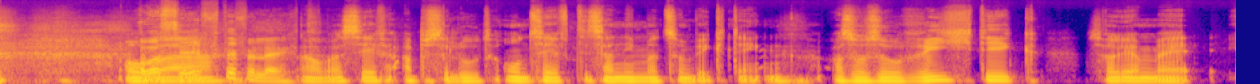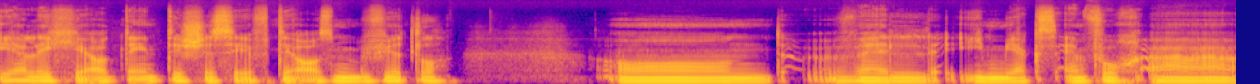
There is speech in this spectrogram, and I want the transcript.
Aber Säfte vielleicht? Aber Säfte, absolut. Und Säfte sind immer zum Wegdenken. Also so richtig, sage ich mal, ehrliche, authentische Säfte aus dem Mühlviertel. Und weil ich merke es einfach, äh,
